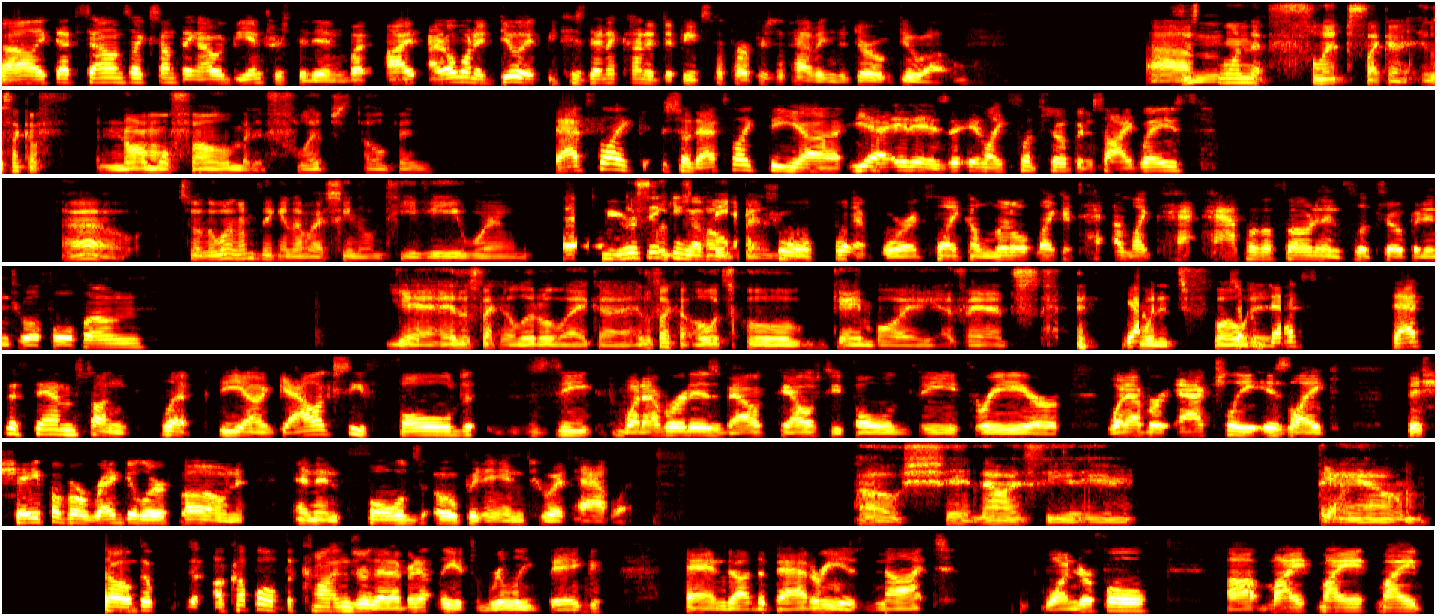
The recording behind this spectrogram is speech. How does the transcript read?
uh, like that sounds like something i would be interested in but i, I don't want to do it because then it kind of defeats the purpose of having the duo Is this the Um, one that flips like a? It was like a, f- a normal phone, but it flips open. That's like so. That's like the uh, yeah, it is. It, it like flips open sideways. Oh, so the one I'm thinking of, I've seen on TV where Oh, You're thinking of the actual flip, where it's like a little, like it's ha- like ha- half of a phone and then flips open into a full phone. yeah, it looks like a little like uh, it looks like an old school Game Boy Advance Yeah. when it's So folded. that's that's the Samsung Flip. The uh, Galaxy Fold Z, whatever it is, Gal- Galaxy Fold Z3 or whatever, actually is like the shape of a regular phone and then folds open into a tablet. oh shit! Now I see it here. Yeah. Damn. So the, the- a couple of the cons are that evidently it's really big, and uh, the battery is not wonderful. Uh, my my my.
